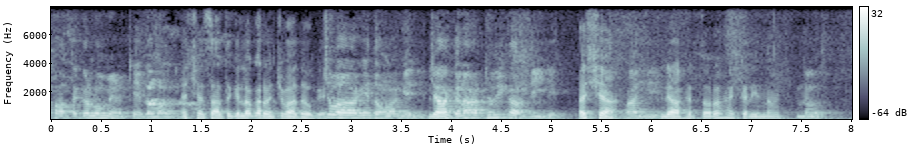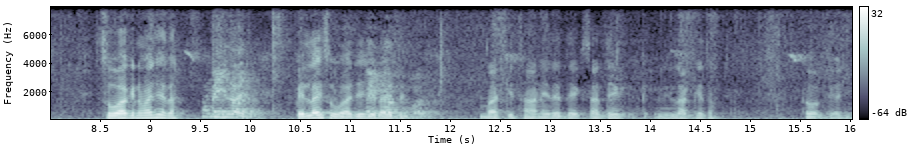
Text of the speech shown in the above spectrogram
7 ਕਿਲੋ ਮਿਣ ਕੇ ਦਵਾਂਗੇ। ਅੱਛਾ 7 ਕਿਲੋ ਘਰੋਂ ਚਵਾ ਦੋਗੇ? ਚਵਾ ਕੇ ਦਵਾਂਗੇ ਜੀ। ਝੱਗ ਨਾ 8 ਵੀ ਕਰਦੀ ਜੇ। ਅੱਛਾ। ਹਾਂਜੀ। ਲਿਆ ਫਿਰ ਤੋਰੋ ਹੈ ਕਰੀ ਨਾ। ਲਓ। ਸੂਆ ਕਿਨਵਾ ਜੀ ਇਹਦਾ ਪਹਿਲਾ ਜੀ। ਪਹਿਲਾ ਹੀ ਸੂਆ ਜੀ ਜਿਹੜਾ ਇਹਦੇ। ਬਾਕੀ ਥਾਣੇ ਦੇ ਦੇਖ ਸਕਦੇ ਲੱਗੇ ਤਾਂ। ਤੋਰ ਦਿਓ ਜੀ।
